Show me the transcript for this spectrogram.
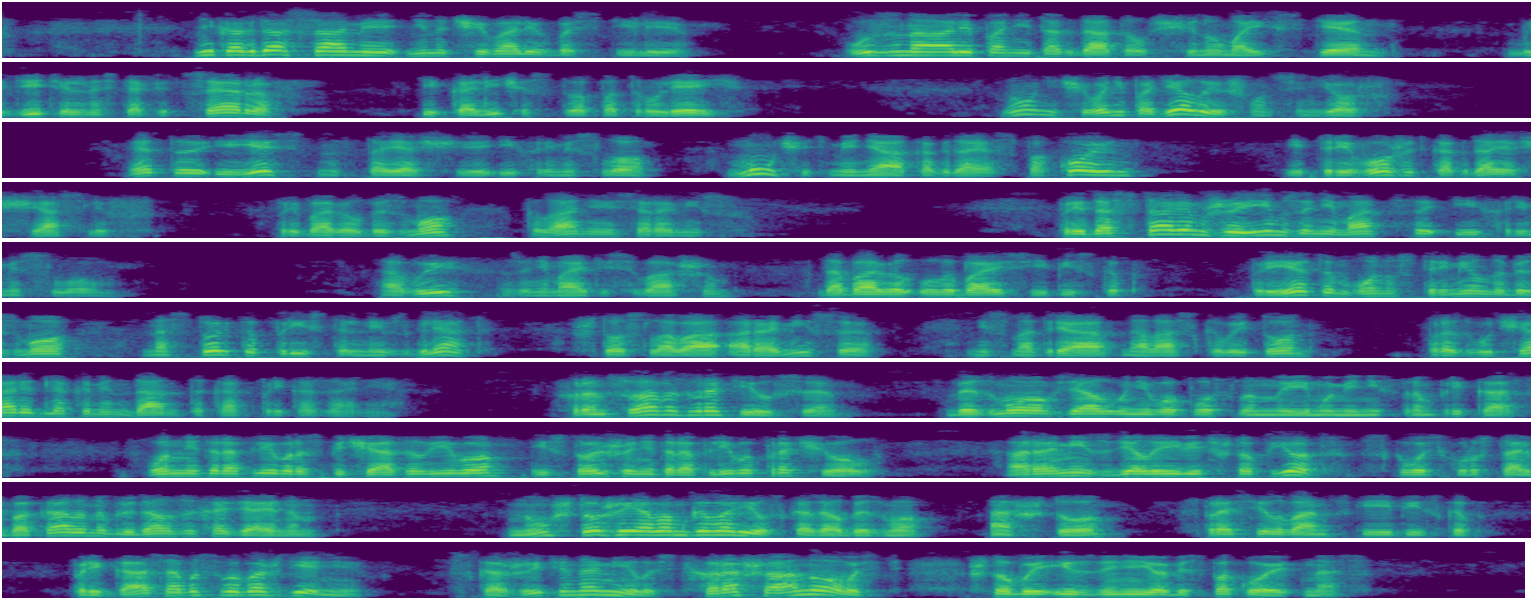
никогда сами не ночевали в Бастилии. Узнали бы они тогда толщину моих стен, бдительность офицеров и количество патрулей. Ну, ничего не поделаешь, монсеньор. Это и есть настоящее их ремесло — мучить меня, когда я спокоен, и тревожить, когда я счастлив, — прибавил Безмо, кланяясь Арамису. Предоставим же им заниматься их ремеслом. А вы занимаетесь вашим, — добавил, улыбаясь епископ. При этом он устремил на Безмо настолько пристальный взгляд, что слова Арамиса, несмотря на ласковый тон, прозвучали для коменданта как приказание. Франсуа возвратился. Безмо взял у него посланный ему министром приказ. Он неторопливо распечатал его и столь же неторопливо прочел. Арамис, делая вид, что пьет, сквозь хрусталь бокала наблюдал за хозяином. «Ну, что же я вам говорил?» — сказал Безмо. «А что?» — спросил ванский епископ. «Приказ об освобождении». Скажите на милость, хороша новость, чтобы из-за нее беспокоить нас.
